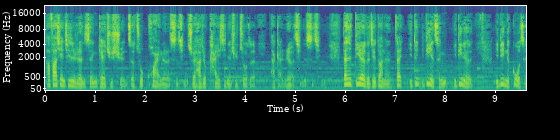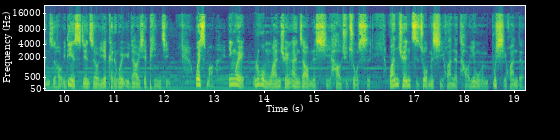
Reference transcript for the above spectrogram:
他发现其实人生可以去选择做快乐的事情，所以他就开心的去做着他感热情的事情。但是第二个阶段呢，在一定一定的成一定的一定的过程之后，一定的时间之后，也可能会遇到一些瓶颈。为什么？因为如果我们完全按照我们的喜好去做事，完全只做我们喜欢的，讨厌我们不喜欢的。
